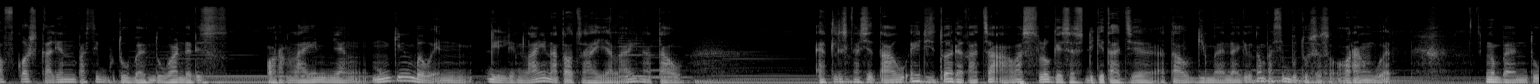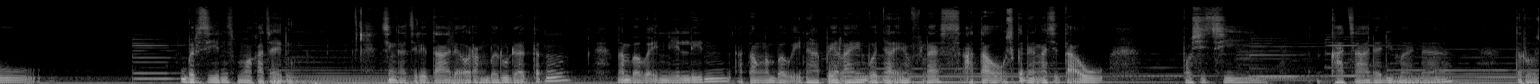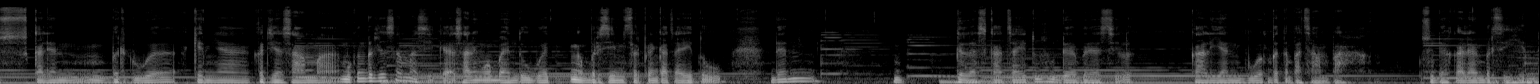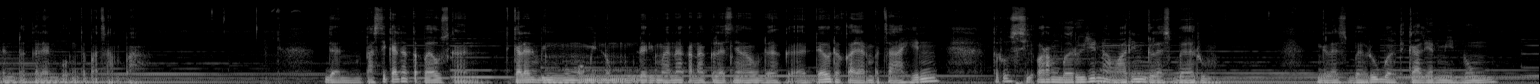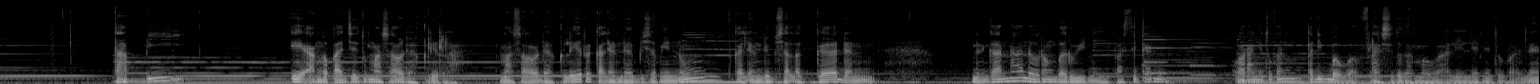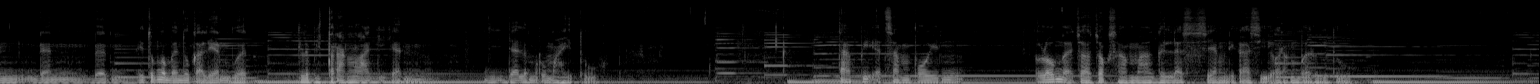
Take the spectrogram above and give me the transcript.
Of course kalian pasti butuh bantuan dari orang lain yang mungkin bawain lilin lain atau cahaya lain atau at least ngasih tahu eh di situ ada kaca awas lo geser sedikit aja atau gimana gitu. Kan pasti butuh seseorang buat ngebantu bersihin semua kaca itu. Singkat cerita ada orang baru dateng ngebawain lilin atau ngebawain HP lain buat nyalain flash atau sekedar ngasih tahu posisi kaca ada di mana terus kalian berdua akhirnya kerjasama. Bukan kerjasama sih kayak saling membantu buat ngebersihin serpihan kaca itu. Dan gelas kaca itu sudah berhasil kalian buang ke tempat sampah. Sudah kalian bersihin dan sudah kalian buang ke tempat sampah. Dan pasti kalian tetap haus kan? Kalian bingung mau minum dari mana karena gelasnya udah gak ada udah kalian pecahin. Terus si orang baru ini nawarin gelas baru gelas baru buat kalian minum. Tapi eh anggap aja itu masalah udah clear lah. Masalah udah clear kalian udah bisa minum kalian udah bisa lega dan dan karena ada orang baru ini pasti kan orang itu kan tadi bawa flash itu kan bawa lilin itu pak. Dan dan dan itu ngebantu kalian buat lebih terang lagi kan di dalam rumah itu. Tapi at some point lo nggak cocok sama gelas yang dikasih orang baru itu.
